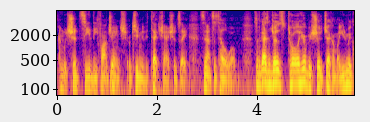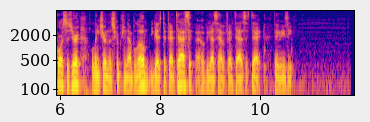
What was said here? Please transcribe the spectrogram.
and we should see the font change, or excuse me, the text change, I should say. So now it says Hello World. So if you guys enjoyed this tutorial here, be sure to check out my Udemy courses here. Links are in the description down below. You guys did fantastic. I hope you guys have a fantastic day. Take it easy.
